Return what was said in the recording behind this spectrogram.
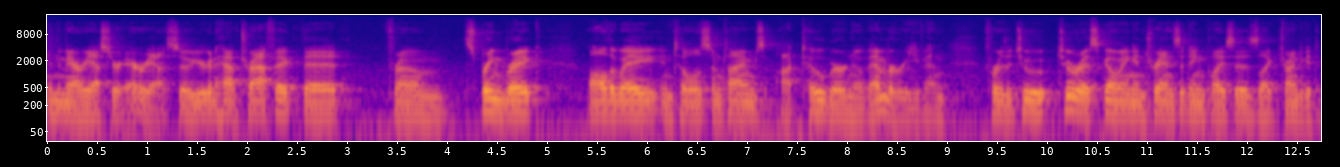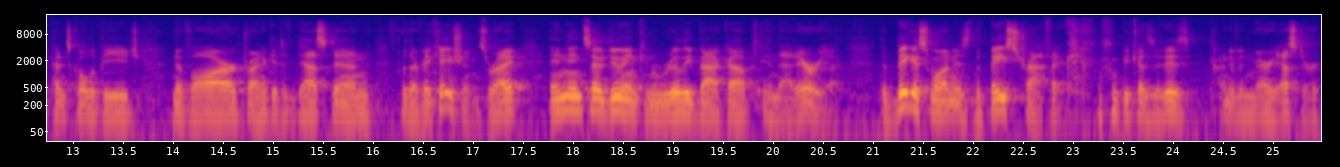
in the Mary Esther area, so you're going to have traffic that from spring break all the way until sometimes October, November, even for the tu- tourists going and transiting places like trying to get to Pensacola Beach, Navarre, trying to get to Destin for their vacations, right? And in so doing, can really back up in that area. The biggest one is the base traffic because it is kind of in Mary Esther.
